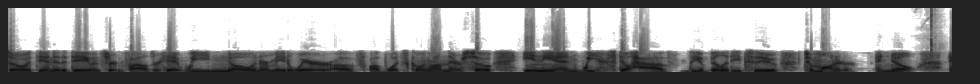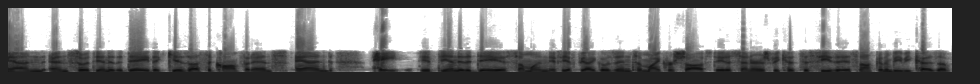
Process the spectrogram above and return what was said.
So at the end of the day, when certain files are hit, we know and are made aware of, of what's going on there. So in the end, we still have the ability to, to monitor and know. And and so at the end of the day, that gives us the confidence. And hey, at the end of the day, if someone, if the FBI goes into Microsoft's data centers because to see that it's not going to be because of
